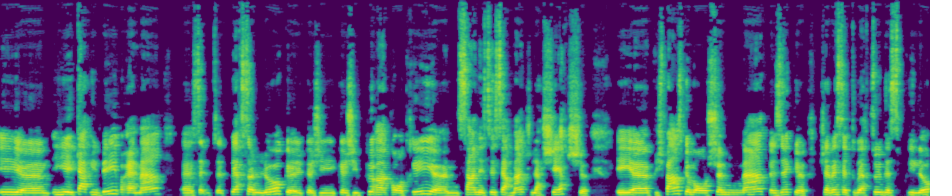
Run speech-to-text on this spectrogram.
et euh, il est arrivé vraiment euh, cette, cette personne-là que, que j'ai que j'ai pu rencontrer sans nécessairement que je la cherche. Et puis je pense que mon cheminement faisait que j'avais cette ouverture d'esprit-là.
